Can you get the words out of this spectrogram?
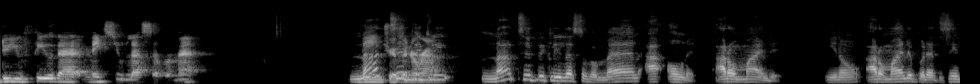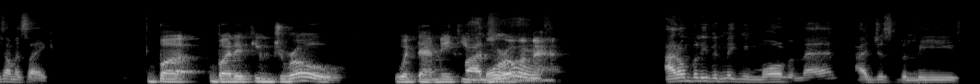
do you feel that makes you less of a man? Not driven around. Not typically less of a man. I own it. I don't mind it. You know, I don't mind it, but at the same time, it's like. But but if you drove, would that make you more of a man? I don't believe it'd make me more of a man. I just believe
